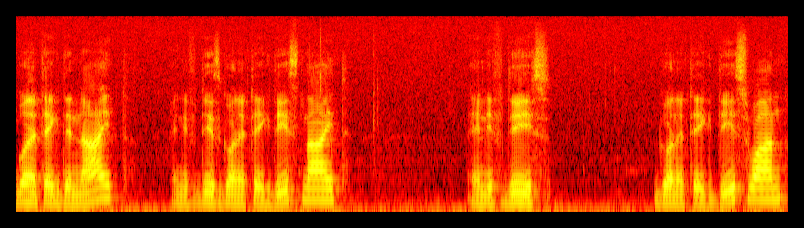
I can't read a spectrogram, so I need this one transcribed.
going to take the knight, and if this going to take this knight, and if this to take this one,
